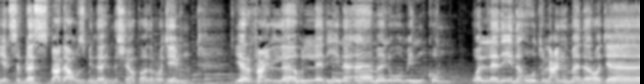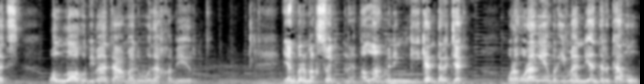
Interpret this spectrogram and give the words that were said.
ayat 11 ba'da a'udzubillahi minasyaitonir rajim. Yarfa'illahu alladhina amanu minkum walladhina utul 'ilma darajat. Wallahu bima ta'maluna khabir. Yang bermaksud eh, Allah meninggikan darjat orang-orang yang beriman di antara kamu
